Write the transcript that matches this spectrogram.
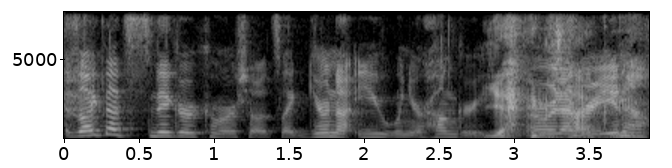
It's like that Snickers commercial. It's like you're not you when you're hungry. Yeah, Or whatever, exactly. you know?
